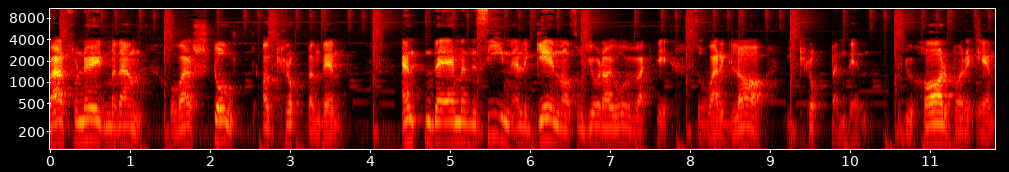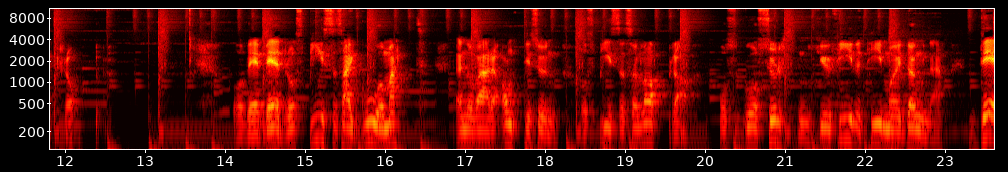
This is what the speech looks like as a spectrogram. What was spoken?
Vær fornøyd med den, og vær stolt av kroppen din. Enten det er medisin eller gener som gjør deg overvektig, så vær glad i kroppen din. For du har bare én kropp. Og det er bedre å spise seg god og mett enn å være antisunn og spise salatblad og gå sulten 24 timer i døgnet. Det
